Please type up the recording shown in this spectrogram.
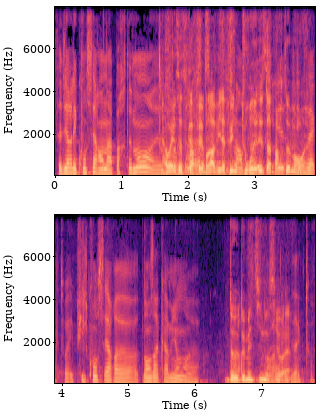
C'est-à-dire les concerts en appartement. euh, Ah ouais, c'est ce qu'a fait Brave. Il a fait une un tournée des appartements, ouais. Exact, ouais. Et puis le concert euh, dans un camion. euh, De, voilà. de Medine aussi, ouais. Exact, ouais.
